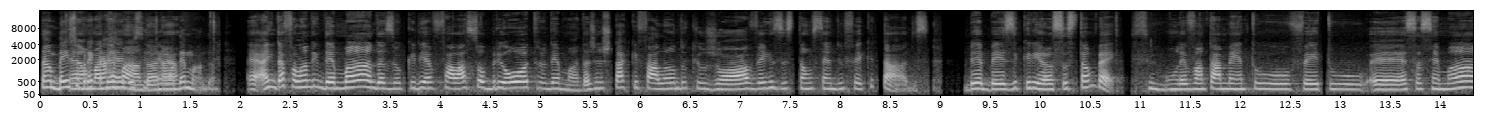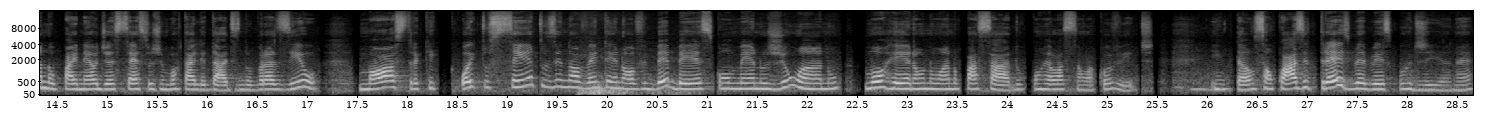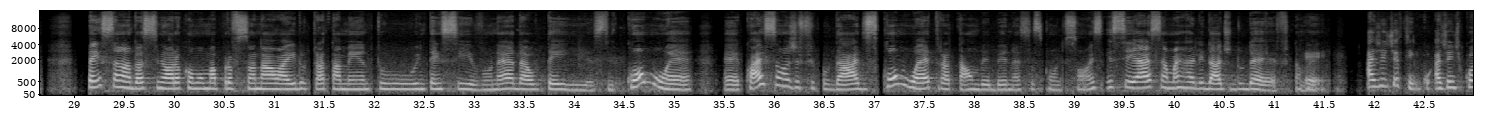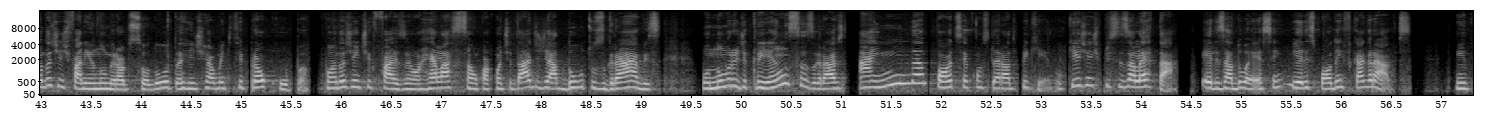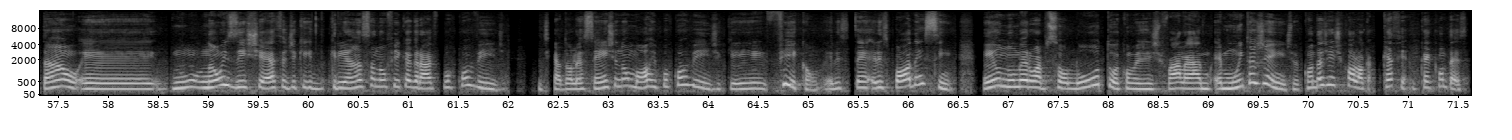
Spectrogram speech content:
também é sobrecarrega, uma demanda, é né? uma demanda. É, ainda falando em demandas, eu queria falar sobre outra demanda. A gente está aqui falando que os jovens estão sendo infectados, bebês e crianças também. Sim. Um levantamento feito é, essa semana, o painel de excessos de mortalidades no Brasil, mostra que 899 bebês com menos de um ano morreram no ano passado com relação à Covid. Uhum. Então, são quase três bebês por dia, né? Pensando a senhora como uma profissional aí do tratamento intensivo, né, da UTI, assim, como é, é, quais são as dificuldades, como é tratar um bebê nessas condições e se essa é uma realidade do DF também? É. A gente, assim, a gente, quando a gente fala em um número absoluto, a gente realmente se preocupa. Quando a gente faz uma relação com a quantidade de adultos graves, o número de crianças graves ainda pode ser considerado pequeno. O que a gente precisa alertar? Eles adoecem e eles podem ficar graves. Então, é, não existe essa de que criança não fica grave por Covid, de que adolescente não morre por Covid, que ficam. Eles, eles podem sim. Em um número absoluto, como a gente fala, é, é muita gente. Quando a gente coloca. Porque, assim, o que acontece?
